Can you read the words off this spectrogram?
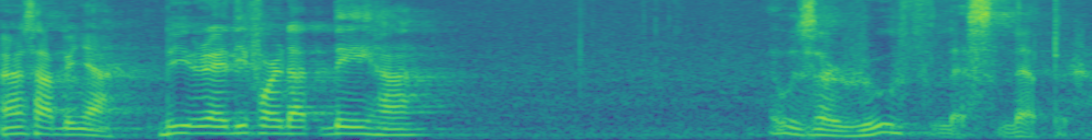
Ano sabi niya? Be ready for that day, ha? It was a ruthless letter.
